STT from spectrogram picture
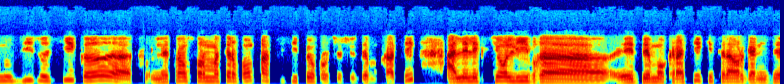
nous disent aussi que les transformateurs vont participer au processus démocratique, à l'élection libre et démocratique qui sera organisée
